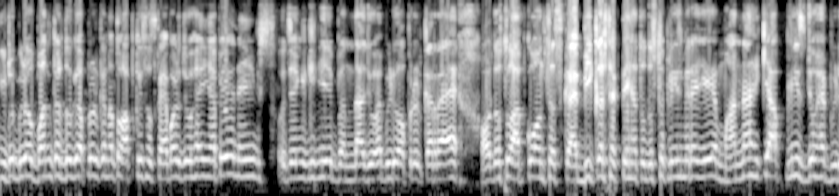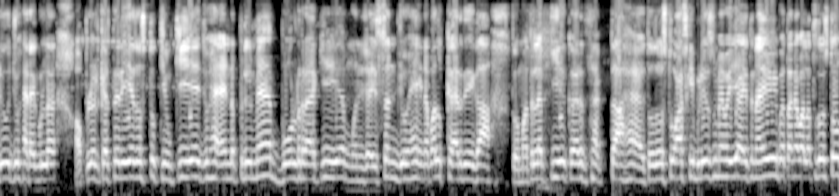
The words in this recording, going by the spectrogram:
यूट्यूब वीडियो बंद कर दोगे अपलोड करना तो आपके सब्सक्राइबर जो है यहाँ पे नहीं सोचेंगे कि ये बंदा जो है वीडियो अपलोड कर रहा है, और दोस्तों आपको अनसब्सक्राइब भी कर सकते हैं। तो दोस्तों प्लीज़ मेरा ये मानना है कि आप प्लीज़ जो है वीडियो जो है रेगुलर अपलोड करते रहिए दोस्तों, क्योंकि ये जो है एंड अप्रैल में बोल रहा है कि ये मोनिटाइजेशन जो है इनेबल कर देगा। तो मतलब कि ये कर सकता है। तो दोस्तों, आज की वीडियो में भैया इतना ही। बताने वाला था दोस्तों।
